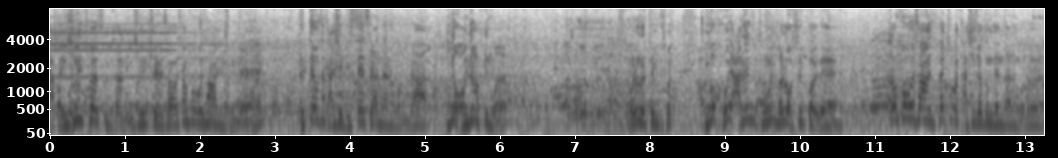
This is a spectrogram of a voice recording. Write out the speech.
아까 21초였습니다. 근데 21초에서 점프볼 상황이었는데 그때부터 다시 리셋을 한다는 겁니다. 이게 언제 바뀐 거예요? 원래 그렇다면 저 이거 거의 아는 동원이 별로 없을 거예요. 네. 점프볼 상황에서 8초가 다시 적용된다는 거를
